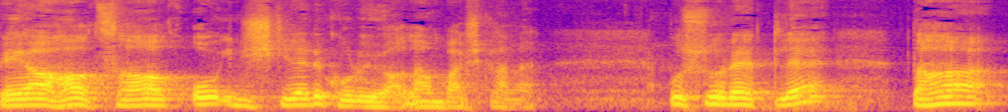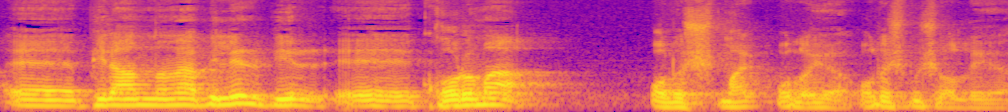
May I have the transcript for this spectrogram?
veya halksa halk o ilişkileri kuruyor alan başkanı. Bu suretle daha e, planlanabilir bir e, koruma oluşma oluyor, oluşmuş oluyor.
